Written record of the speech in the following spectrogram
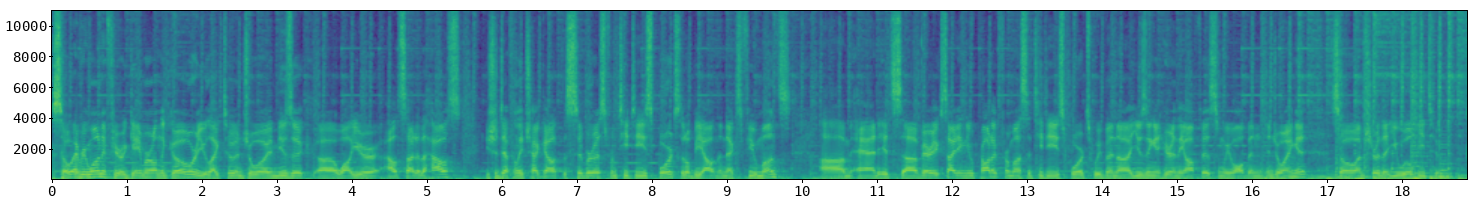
So everyone, if you're a gamer on the go or you like to enjoy music uh, while you're outside of the house, you should definitely check out the Sybaris from TT Esports. It'll be out in the next few months. Um, and it's a very exciting new product from us at TT Sports. We've been uh, using it here in the office and we've all been enjoying it. So I'm sure that you will be too.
